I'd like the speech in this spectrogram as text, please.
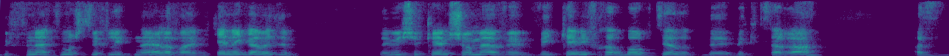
בפני עצמו שצריך להתנהל, אבל אני כן אגע בזה למי שכן שומע וכן יבחר באופציה הזאת בקצרה, אז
